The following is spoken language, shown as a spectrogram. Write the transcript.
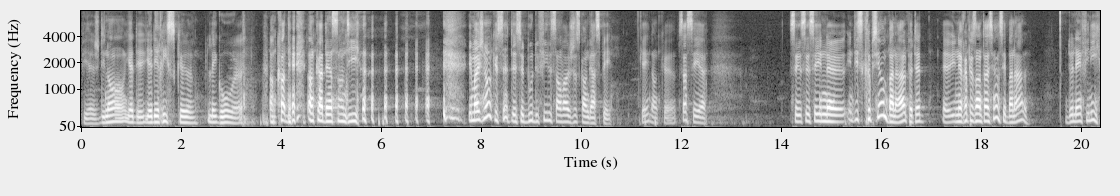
Puis euh, je dis non, il y, a des, risques légaux euh, en cas d'incendie. Imaginons que ce bout de fil s'en va jusqu'en Gaspé. Donc, euh, ça, c'est une, une, description banale, peut-être une représentation assez banale de l'infini,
